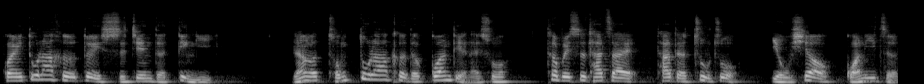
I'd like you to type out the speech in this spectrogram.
关于杜拉赫对时间的定义。然而，从杜拉克的观点来说，特别是他在他的著作《有效管理者》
